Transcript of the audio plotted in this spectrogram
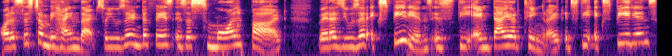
or a system behind that so user interface is a small part whereas user experience is the entire thing right it's the experience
